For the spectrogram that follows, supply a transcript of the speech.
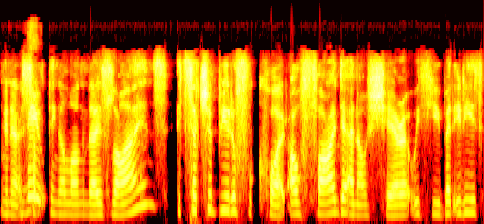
You know, They- something along those lines. It's such a beautiful quote. I'll find it and I'll share it with you. But it is,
